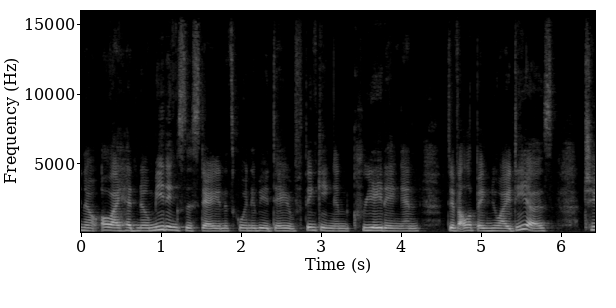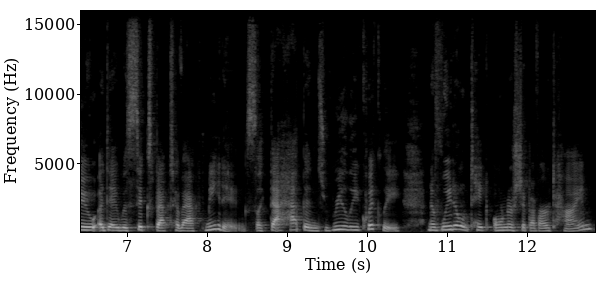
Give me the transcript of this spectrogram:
you know, oh, I had no meetings this day and it's going to be a day of thinking and creating and developing new ideas, to a day with six back to back meetings. Like that happens really quickly. And if we don't take ownership of our time,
